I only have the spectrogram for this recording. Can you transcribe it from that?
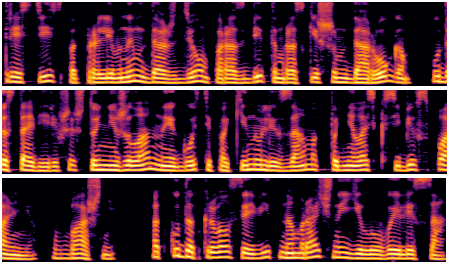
Трястись под проливным дождем по разбитым раскисшим дорогам, удостоверившись, что нежеланные гости покинули замок, поднялась к себе в спальню, в башне, откуда открывался вид на мрачные еловые леса.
